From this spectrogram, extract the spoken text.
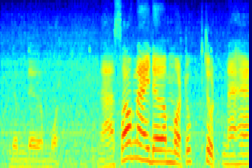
ๆ เดิมๆ หมดนะซอกในเดิมหมดทุกจุดนะฮะ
